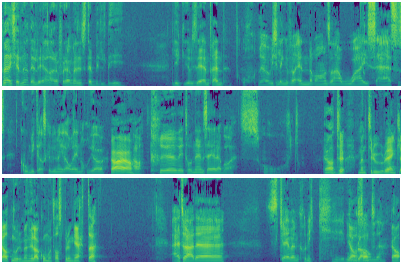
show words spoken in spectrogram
Men jeg kjenner at jeg ler av det, for jeg syns det er veldig lik, Hvis det er en trend oh, Det er jo ikke lenge før en eller annen sånn her wise ass komiker skal begynne å gjøre det i Norge. Ja, ja. Ja, prøv i Trondheim, sier de bare. Så ja tru, men tror du egentlig at nordmenn ville ha kommet til å sprunget etter? Jeg tror jeg hadde skrevet en kronikk i Ja, om det. Ja.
